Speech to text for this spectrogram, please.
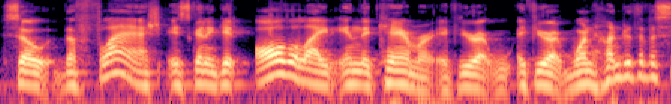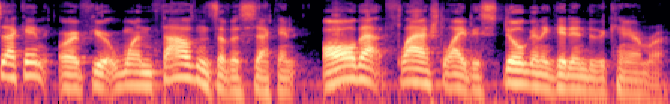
So the flash is going to get all the light in the camera. If you're at if you're at one hundredth of a second or if you're at one thousandth of a second, all that flashlight is still going to get into the camera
